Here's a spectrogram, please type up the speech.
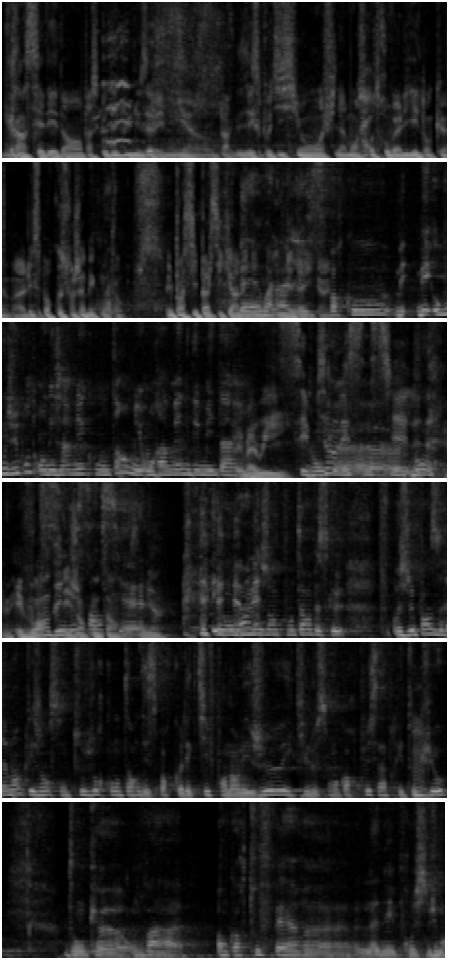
grincé des dents parce qu'au début ils nous avaient mis au parc des expositions et finalement on se retrouve à Lille, donc euh, les sport co sont jamais contents. Mais le principal c'est qu'il y a un Ben voilà, les médaille sports. Mais, mais au bout du compte, on n'est jamais content, mais on ramène des médailles. Eh ben oui. C'est bien euh, l'essentiel. bon, Et vous rendez les gens contents, c'est bien. Et on rend les gens contents parce que je pense vraiment que les gens sont toujours contents des sports collectifs pendant les Jeux et qu'ils le sont encore plus après Tokyo. Donc euh, on va encore tout faire euh, l'année prochaine,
